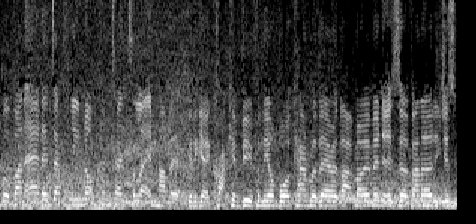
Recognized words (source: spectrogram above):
But Van Eerde definitely not content to let him have it. Going to get a cracking view from the onboard camera there at that moment as uh, Van Eerde just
